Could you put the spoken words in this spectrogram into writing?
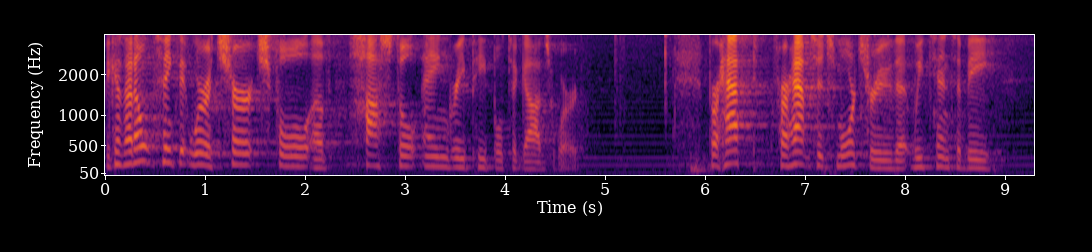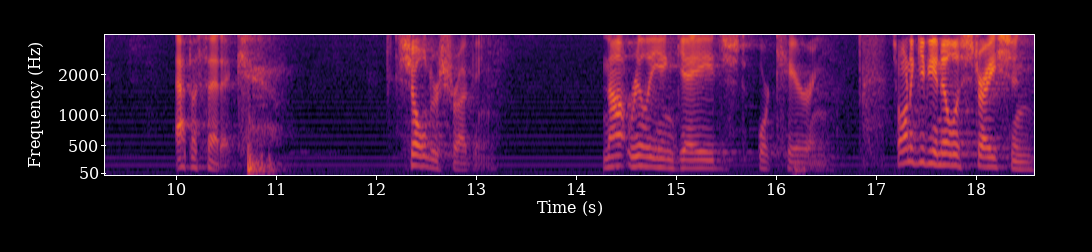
Because I don't think that we're a church full of hostile, angry people to God's word. Perhaps, perhaps it's more true that we tend to be apathetic, shoulder shrugging, not really engaged or caring. So I want to give you an illustration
